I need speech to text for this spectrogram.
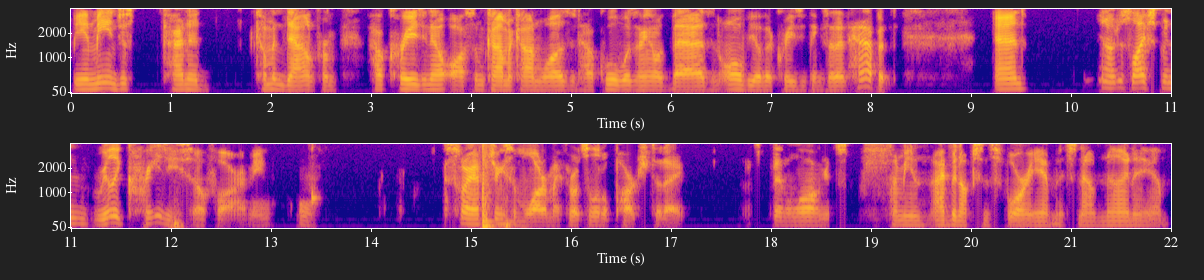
being me, and just kind of coming down from how crazy and how awesome Comic Con was and how cool it was hanging out with Baz and all the other crazy things that had happened. And, you know, just life's been really crazy so far. I mean. Sorry, I have to drink some water. My throat's a little parched today. It's been long. It's, I mean, I've been up since 4 a.m. and it's now 9 a.m.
